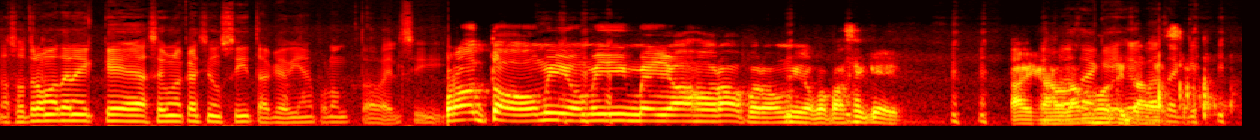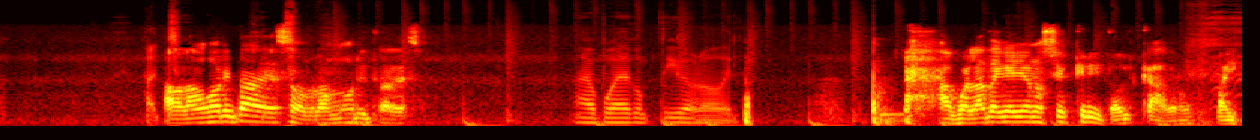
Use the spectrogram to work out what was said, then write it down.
Nosotros vamos a tener que hacer una cancioncita que viene pronto a ver si. Pronto, Omi, Omi me lleva jorado, pero Omi, lo que pasa es que. ¿Qué hablamos ahorita de eso. Hablamos ahorita de eso, hablamos ahorita de eso. No se puede contigo, brother. Acuérdate que yo no soy escritor, cabrón. Bye.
